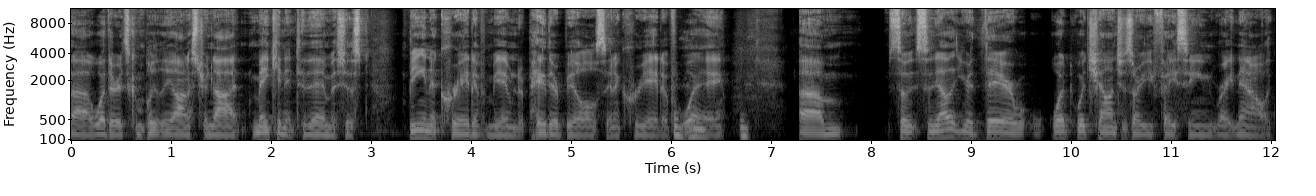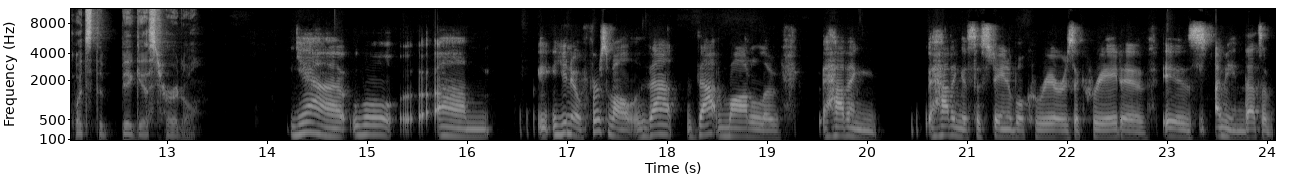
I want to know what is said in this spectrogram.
uh, whether it's completely honest or not, making it to them is just being a creative and being able to pay their bills in a creative mm-hmm. way. Um, so, so now that you're there, what what challenges are you facing right now? Like, what's the biggest hurdle? Yeah, well, um, you know, first of all, that that model of having having a sustainable career as a creative is, I mean, that's a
